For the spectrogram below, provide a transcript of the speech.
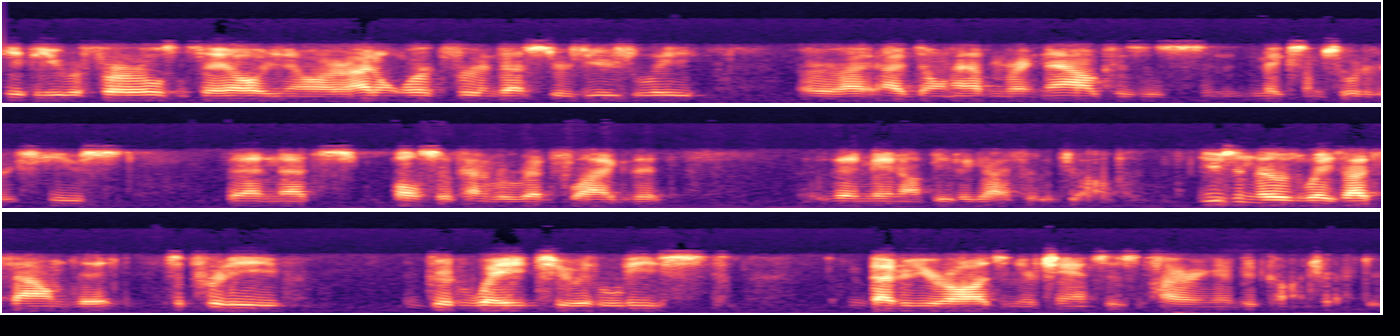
give you referrals and say, oh, you know, or I don't work for investors usually, or I, I don't have them right now because make some sort of excuse. Then that's also kind of a red flag that they may not be the guy for the job. Using those ways, I've found that it's a pretty good way to at least better your odds and your chances of hiring a good contractor.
